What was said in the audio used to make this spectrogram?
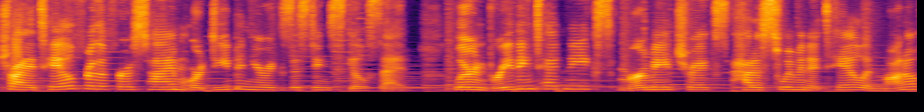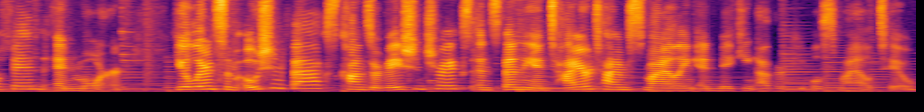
try a tail for the first time, or deepen your existing skill set. Learn breathing techniques, mermaid tricks, how to swim in a tail and monofin, and more. You'll learn some ocean facts, conservation tricks, and spend the entire time smiling and making other people smile too.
